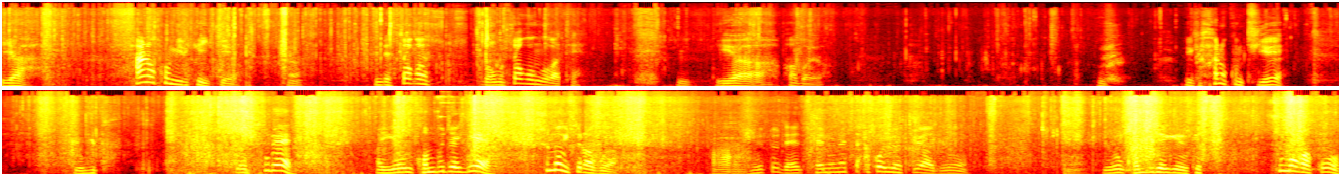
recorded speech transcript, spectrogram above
이야 한우콤 이렇게 있대요. 어. 근데 썩어 너무 썩은 것 같아. 음, 이야 봐봐요. 음, 이렇게 한우콤 뒤에 여기 푸- 여기 풀에 아, 여기 건부재기에 숨어 있더라고요 아, 이거 또 내, 제 눈에 딱 걸렸지, 아주. 음, 이런 건부대기에 이렇게 숨어갖고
